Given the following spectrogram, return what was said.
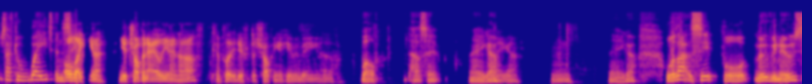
just have to wait and see. Or see. like you know, you chop an alien in half, completely different to chopping a human being in half. well, that's it. There you go. There you go. Mm. There you go. Well, that's it for movie news.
